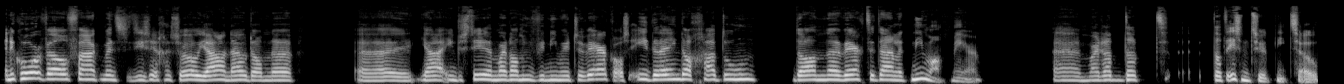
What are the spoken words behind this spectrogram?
En ik hoor wel vaak mensen die zeggen zo, ja, nou dan uh, uh, ja, investeren, maar dan hoef je niet meer te werken. Als iedereen dat gaat doen, dan uh, werkt er dadelijk niemand meer. maar dat, dat, dat is natuurlijk niet zo.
